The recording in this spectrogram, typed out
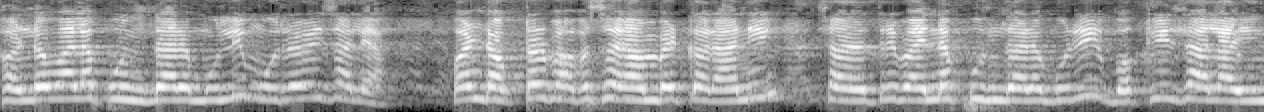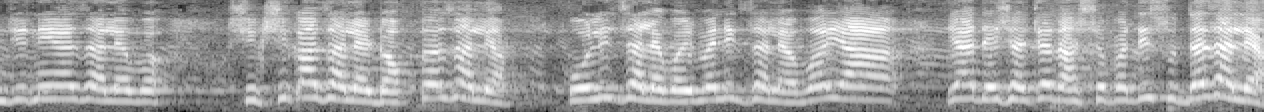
खंडोबाला पुंजणाऱ्या मुली मुरळी झाल्या. पण डॉक्टर बाबासाहेब आंबेडकर आणि सावित्रीबाईंना मुली वकील झाल्या इंजिनियर झाल्या व शिक्षिका झाल्या डॉक्टर झाल्या पोलीस झाल्या वैमानिक झाल्या व या या देशाच्या राष्ट्रपती सुद्धा झाल्या.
